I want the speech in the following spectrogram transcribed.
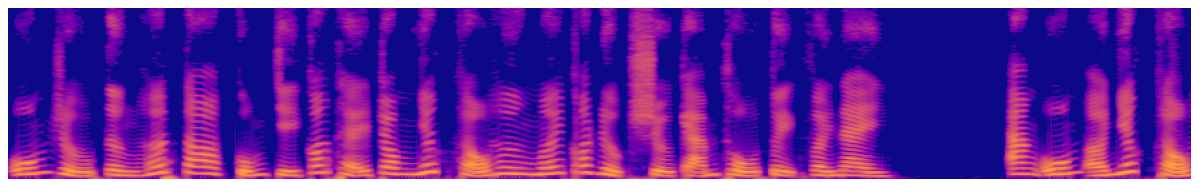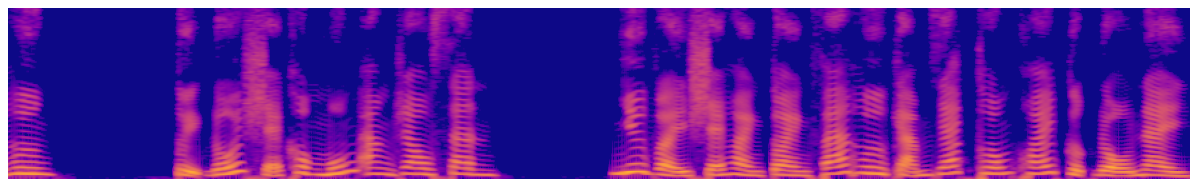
uống rượu từng hớp to cũng chỉ có thể trong nhất khẩu hương mới có được sự cảm thụ tuyệt vời này. Ăn uống ở nhất khẩu hương, tuyệt đối sẽ không muốn ăn rau xanh. Như vậy sẽ hoàn toàn phá hư cảm giác thốn khoái cực độ này.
